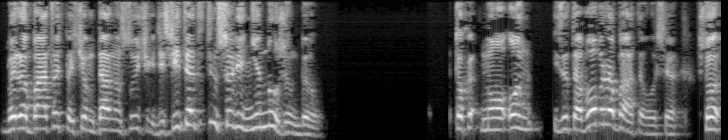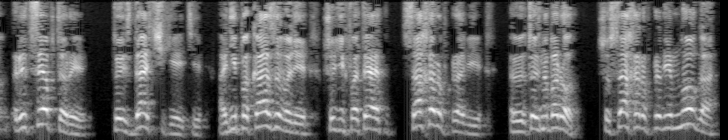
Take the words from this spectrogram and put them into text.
вырабатывать, причем в данном случае действительно этот инсулин не нужен был. Только, но он из-за того вырабатывался, что рецепторы, то есть датчики эти, они показывали, что не хватает сахара в крови, э, то есть наоборот, что сахара в крови много,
